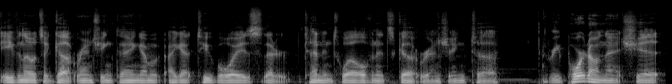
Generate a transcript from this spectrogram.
Even though it's a gut wrenching thing, I'm, I got two boys that are 10 and 12, and it's gut wrenching to report on that shit.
